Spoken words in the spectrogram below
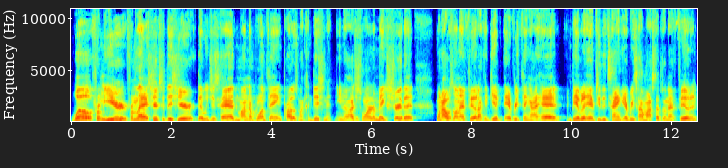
well, from year from last year to this year that we just had, my number one thing probably was my conditioning. You know, I just wanted to make sure that when I was on that field, I could give everything I had and be able to empty the tank every time I stepped on that field. And,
